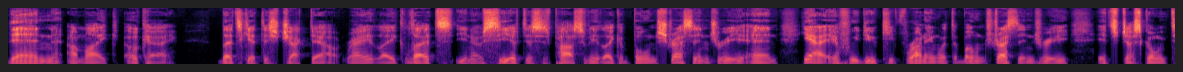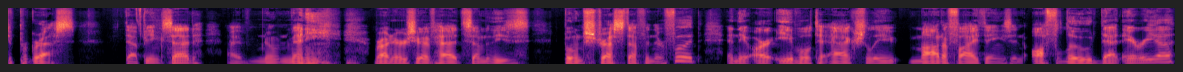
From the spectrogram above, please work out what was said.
then i'm like okay let's get this checked out right? Like let's you know see if this is possibly like a bone stress injury and yeah if we do keep running with the bone stress injury it's just going to progress. That being said i've known many runners who have had some of these bone stress stuff in their foot and they are able to actually modify things and offload that area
